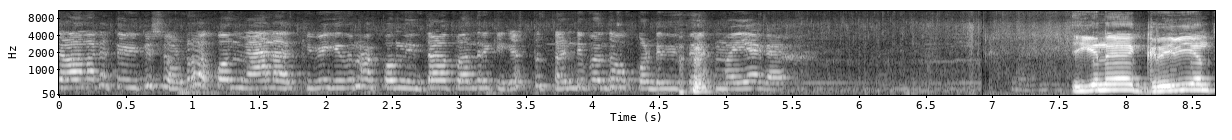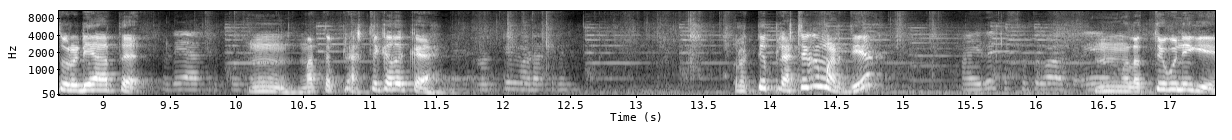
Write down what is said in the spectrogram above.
ಜಳ ಅನ್ನಕತ್ತೀವಿ. ಈಕಿ ಶೊಟ್ರ್ ಹಾಕೊಂಡ್ ಮ್ಯಾಲ ಕಿವಿಗೆ ಇದನ್ನ ಹಾಕೊಂಡ್ ನಿಂತಾಳಪ್ಪ ಅಂದ್ರೆ ಈಕಿಗೆ ಎಷ್ಟು ಥಂಡಿ ಬಂದು ಹೋಗ್ಕೊಂಡಿದ್ದೆ ಮೈಯಾಗ. ಈಗಿನ ಗ್ರೇವಿ ಅಂತೂ ರೆಡಿ ಆತ. ರೆಡಿ ಹ್ಞೂ ಮತ್ತು ಪ್ಲಾಸ್ಟಿಕ್ ಅದಕ್ಕೆ? ರೊಟ್ಟಿ ಮಾಡಕ್ರಿ ರೊಟ್ಟಿ ಪ್ಲಾಸ್ಟಿಕ್ ಮಾಡ್ತೀಯ? ಹ್ಞೂ ಲತ್ತಿಗುನಿಗೆ.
